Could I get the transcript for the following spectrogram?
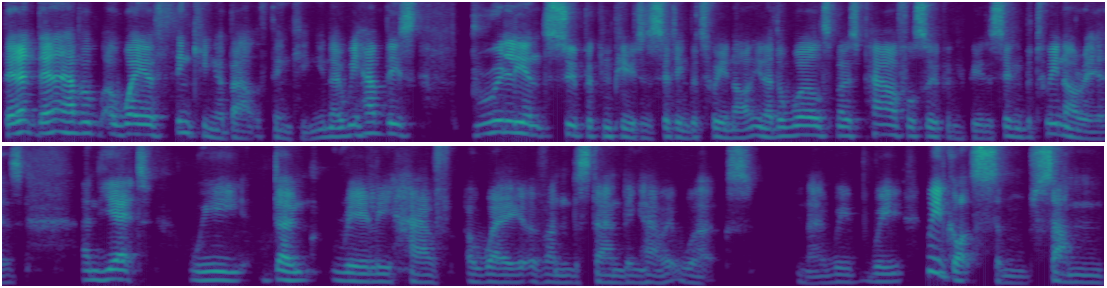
they don't they don't have a, a, way of thinking about thinking. You know, we have these brilliant supercomputers sitting between our, you know, the world's most powerful supercomputers sitting between our ears, and yet we don't really have a way of understanding how it works. You know, we we we've got some some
